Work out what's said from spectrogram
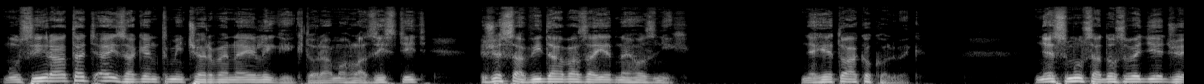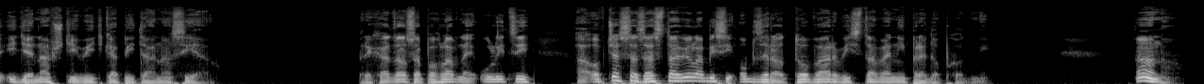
Musí rátať aj s agentmi Červenej ligy, ktorá mohla zistiť, že sa vydáva za jedného z nich. Nech je to akokoľvek. Nesmú sa dozvedieť, že ide navštíviť kapitána Siao. Prechádzal sa po hlavnej ulici a občas sa zastavil, aby si obzeral tovar vystavený pred obchodmi. Áno,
